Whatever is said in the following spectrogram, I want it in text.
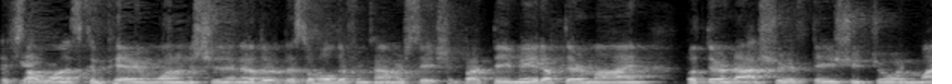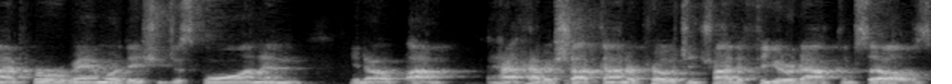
If Okay. someone is comparing one industry to another, that's a whole different conversation. But they made up their mind, but they're not sure if they should join my program or they should just go on and you know um, ha- have a shotgun approach and try to figure it out themselves.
